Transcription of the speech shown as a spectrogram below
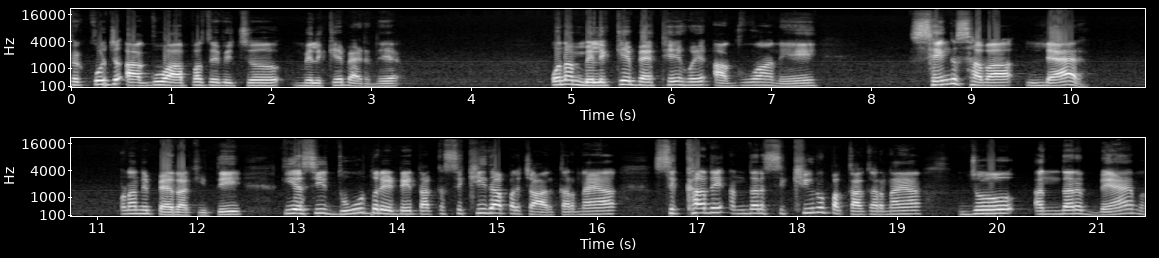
ਫਿਰ ਕੁਝ ਆਗੂ ਆਪਸ ਦੇ ਵਿੱਚ ਮਿਲ ਕੇ ਬੈਠਦੇ ਆ। ਉਹਨਾਂ ਮਿਲ ਕੇ ਬੈਠੇ ਹੋਏ ਆਗੂਆਂ ਨੇ ਸਿੰਘ ਸਭਾ ਲਹਿਰ ਉਹਨਾਂ ਨੇ ਪੈਦਾ ਕੀਤੀ ਕਿ ਅਸੀਂ ਦੂਰ ਦਰੇਡੇ ਤੱਕ ਸਿੱਖੀ ਦਾ ਪ੍ਰਚਾਰ ਕਰਨਾ ਆ, ਸਿੱਖਾਂ ਦੇ ਅੰਦਰ ਸਿੱਖੀ ਨੂੰ ਪੱਕਾ ਕਰਨਾ ਆ, ਜੋ ਅੰਦਰ ਵਹਿਮ,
